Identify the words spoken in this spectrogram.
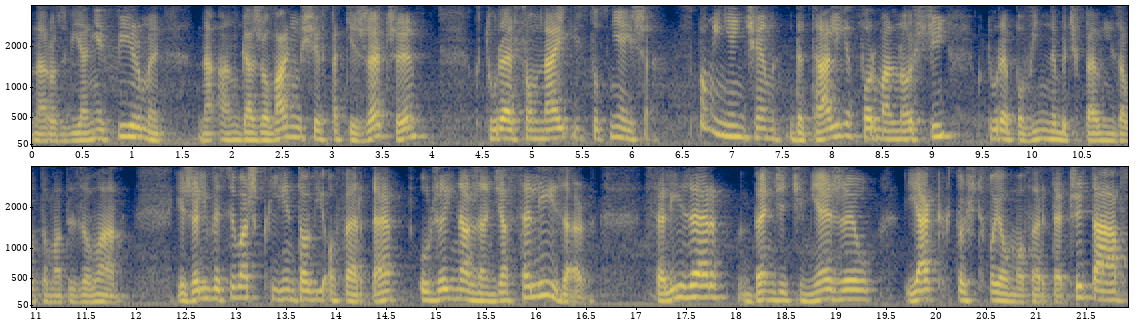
na rozwijanie firmy, na angażowaniu się w takie rzeczy, które są najistotniejsze, z pominięciem detali, formalności, które powinny być w pełni zautomatyzowane. Jeżeli wysyłasz klientowi ofertę, użyj narzędzia Selizer. Selizer będzie ci mierzył, jak ktoś Twoją ofertę czyta,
